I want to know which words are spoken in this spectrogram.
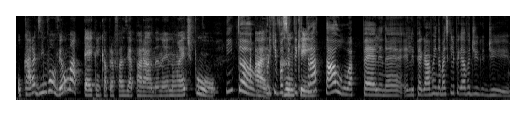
o cara desenvolveu uma técnica para fazer a parada, né? Não é tipo. Então, ah, porque você ranquei. tem que tratar o, a pele, né? Ele pegava, ainda mais que ele pegava de, de,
